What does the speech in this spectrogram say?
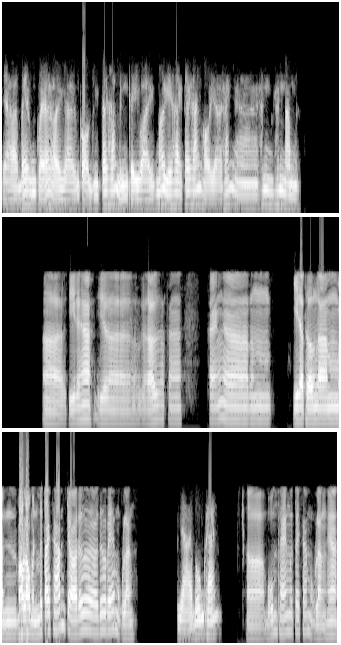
Dạ bé cũng khỏe rồi, giờ cũng còn đi tới tháng định kỳ vậy, mới vậy hai tới tháng hồi à, tháng à, tháng tháng năm. Ờ, vậy đấy ha. Vậy là ở tha- tháng vậy là thường là mình bao lâu mình mới tái khám cho đứa đứa bé một lần? Dạ 4 tháng. Ờ, 4 tháng mới tái khám một lần ha.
